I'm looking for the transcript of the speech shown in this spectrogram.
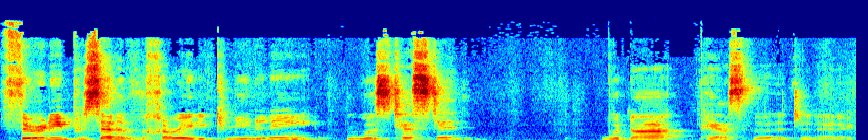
thirty percent of the Haredi community was tested, would not pass the genetic,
